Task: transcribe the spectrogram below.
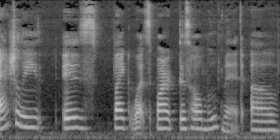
actually is like what sparked this whole movement of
